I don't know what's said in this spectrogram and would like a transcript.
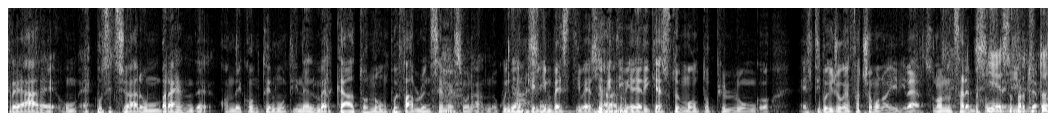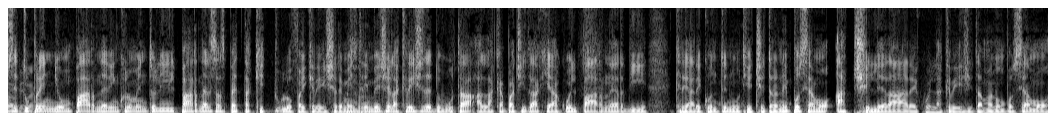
creare un- e posizionare un brand con dei contenuti nel mercato non puoi farlo in sei mesi o un anno. Quindi Ah, anche sì. l'investimento Chiaro. che ti viene richiesto è molto più lungo e il tipo di gioco che facciamo noi è diverso, non sarebbe Sì, e soprattutto se tu prendi un partner in quel momento lì, il partner si aspetta che tu lo fai crescere, mentre Esatto. invece la crescita è dovuta alla capacità che ha quel partner di creare contenuti, eccetera. Noi possiamo accelerare quella crescita, ma non possiamo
